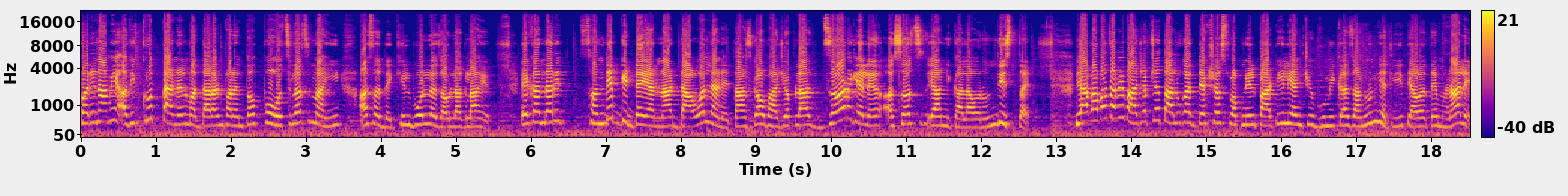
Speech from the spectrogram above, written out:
परिणामी अधिकृत पॅनल मतदारांपर्यंत पोहोचलंच नाही असं देखील बोललं जाऊ लागलं आहे. एकंदरीत संदीप गिड्डे यांना डावलल्याने तासगाव भाजपला जड गेले असंच या निकालावरून दिसतंय. याबाबत आम्ही भाजपचे तालुका अध्यक्ष स्वप्नील पाटील यांची भूमिका जाणून घेतली. त्यावर ते म्हणाले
